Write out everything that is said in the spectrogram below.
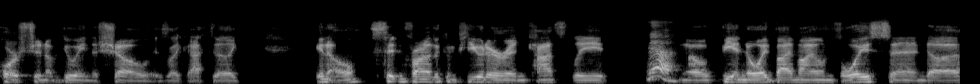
portion of doing the show is like I have to like, you know, sit in front of the computer and constantly, yeah, you know, be annoyed by my own voice and, uh,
